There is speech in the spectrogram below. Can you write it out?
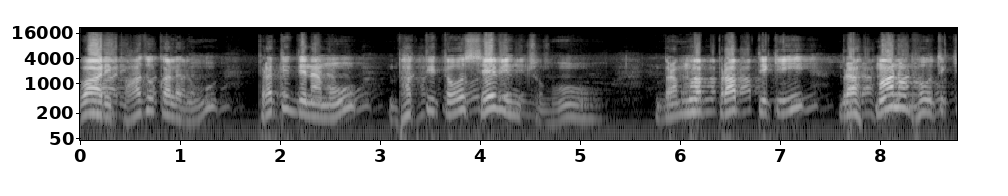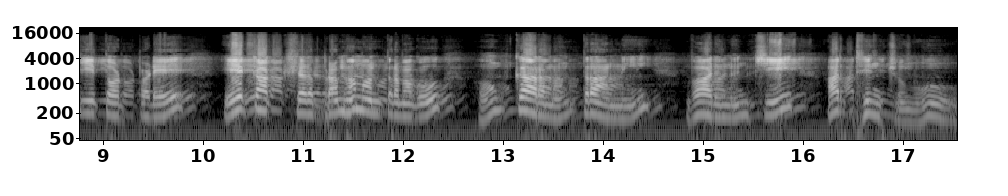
వారి పాదుకలను ప్రతిదినము భక్తితో సేవించుము. బ్రహ్మప్రాప్తికి బ్రహ్మానుభూతికి తోడ్పడే ఏకాక్షర బ్రహ్మ మంత్రమగు ఓంకార మంత్రాన్ని వారి నుంచి అర్థించుము.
